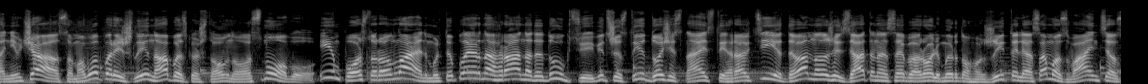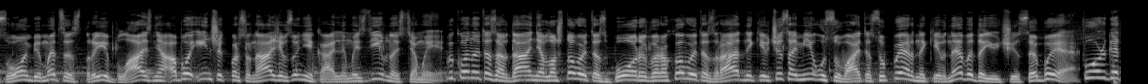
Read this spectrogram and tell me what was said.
останнім часом або перейшли на безкоштовну основу. Імпостор онлайн мультиплеєрна гра на дедукцію від 6 до 16 гравців, де вам належить взяти на себе роль мирного жителя, самозванця, зомбі, медсестри, блазня або інших персонажів з унікальними здібностями. Виконуйте завдання, влаштовуйте збори, вираховуйте зрадників чи самі усувайте суперників, не видаючи себе. Forget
